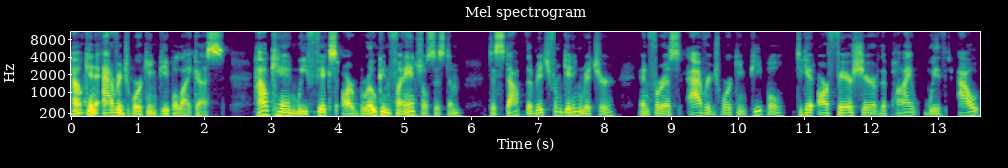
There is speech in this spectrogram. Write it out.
How can average working people like us, how can we fix our broken financial system to stop the rich from getting richer and for us average working people to get our fair share of the pie without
